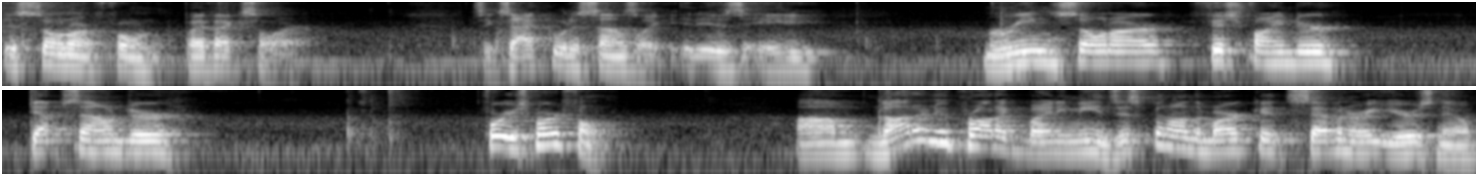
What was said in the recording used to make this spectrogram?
is Sonar Phone by Vexilar. It's exactly what it sounds like. It is a marine sonar, fish finder, depth sounder for your smartphone. Um, not a new product by any means. It's been on the market seven or eight years now.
